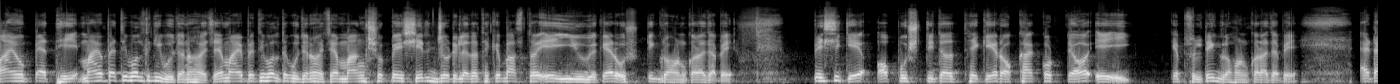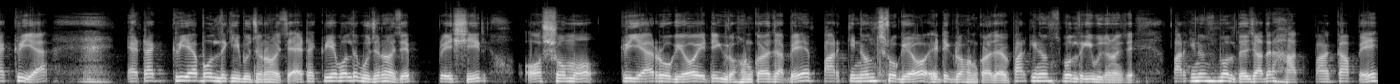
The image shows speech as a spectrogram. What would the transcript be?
মায়োপ্যাথি মায়োপ্যাথি বলতে কি বোঝানো হয়েছে? মায়োপ্যাথি বলতে বোঝানো হয়েছে মাংসপেশির জটিলতা থেকে বাঁচতে এই ইউবেকের ওষুধটি গ্রহণ করা যাবে। পেশিকে অপুষ্টিতা থেকে রক্ষা করতেও এই ক্যাপসুলটি গ্রহণ করা যাবে। অ্যাটাক্রিয়া অ্যাটাক্রিয়া বলতে কি বোঝানো হয়েছে? অ্যাটাক্রিয়া বলতে বোঝানো হয়েছে পেশির অসম ক্রিয়া রোগেও এটি গ্রহণ করা যাবে। পার্কিনন্স রোগেও এটি গ্রহণ করা যাবে। পার্কিনন্স বলতে কি বোঝানো হয়েছে? পার্কিনন্স বলতে যাদের হাত পা কাঁপে,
